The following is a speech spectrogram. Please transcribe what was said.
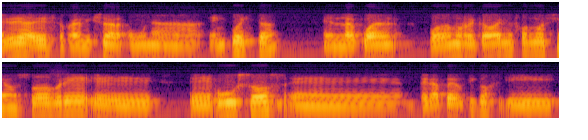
idea es realizar una encuesta en la cual podamos recabar información sobre eh, usos terapéuticos y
